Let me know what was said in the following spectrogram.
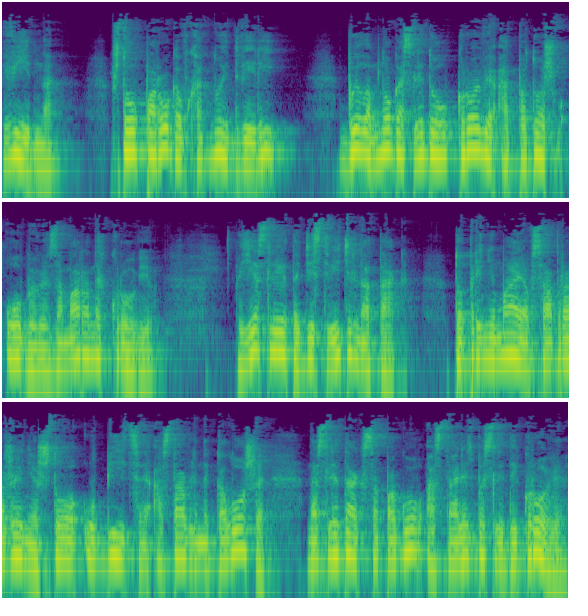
видно, что у порога входной двери было много следов крови от подошв обуви, замаранных кровью. Если это действительно так, то принимая в соображение, что убийце оставлены калоши, На следах сапогов остались бы следы крови.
